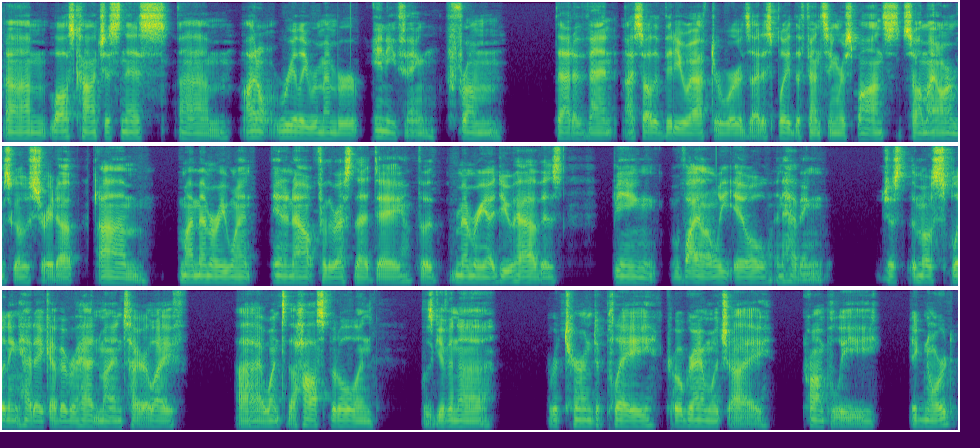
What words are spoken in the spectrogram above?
Um, lost consciousness. Um, I don't really remember anything from that event. I saw the video afterwards. I displayed the fencing response, saw my arms go straight up. Um, my memory went in and out for the rest of that day. The memory I do have is being violently ill and having just the most splitting headache I've ever had in my entire life. Uh, I went to the hospital and was given a return to play program, which I promptly ignored.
